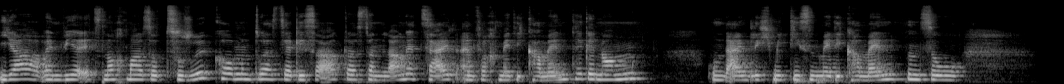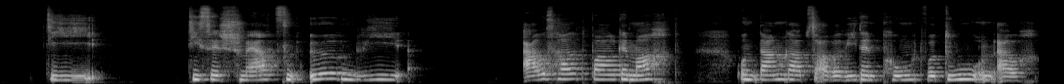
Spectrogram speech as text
Ja, wenn wir jetzt nochmal so zurückkommen, du hast ja gesagt, du hast dann lange Zeit einfach Medikamente genommen und eigentlich mit diesen Medikamenten so die, diese Schmerzen irgendwie aushaltbar gemacht. Und dann gab es aber wieder den Punkt, wo du und auch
